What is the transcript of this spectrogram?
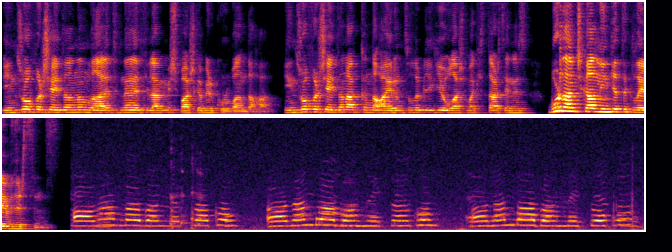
Introver şeytanının lanetinden etkilenmiş başka bir kurban daha. Introver şeytanı hakkında ayrıntılı bilgiye ulaşmak isterseniz buradan çıkan linke tıklayabilirsiniz. Anam babam nokta.com Anam babam nokta.com Anam babam nokta.com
